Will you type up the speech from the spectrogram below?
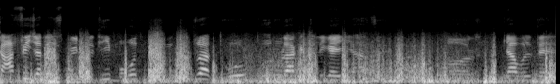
काफ़ी ज़्यादा स्पीड में थी, बहुत पूरा धूल धूल उड़ा के चली गई यहाँ से। और क्या बोलते हैं,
